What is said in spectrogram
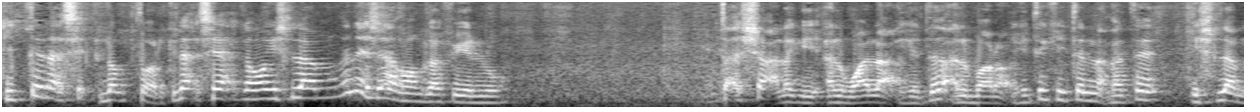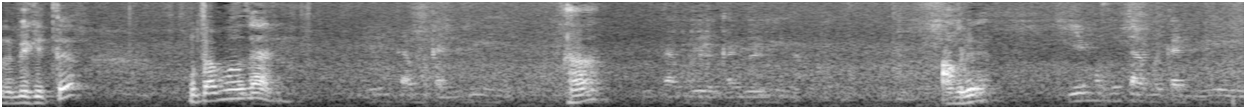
Kita nak doktor, kita nak sihatkan orang Islam Kan nak sihatkan orang kafir dulu. Tak syak lagi Al-wala kita, al-barak kita Kita nak kata Islam lebih kita Utama kan Ha? Apa dia? Dia mengutamakan diri.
